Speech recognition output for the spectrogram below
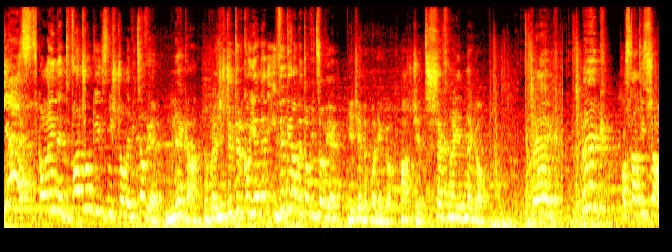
Jest! Kolejne dwa czołgi zniszczone, widzowie! Mega! Dobra, jeszcze tylko jeden i wygramy to, widzowie! Jedziemy po niego. Patrzcie, trzech na jednego. Pyk! Pyk! Ostatni strzał!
